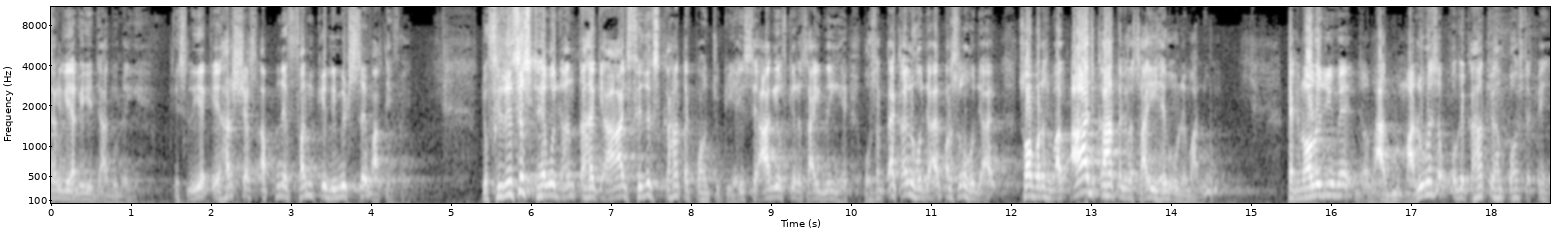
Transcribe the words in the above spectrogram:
چل گیا کہ یہ جادو نہیں ہے۔ اس لیے کہ ہر شخص اپنے فن کی لمٹ سے واقف ہے۔ جو فزسسٹ ہے وہ جانتا ہے کہ آج فزکس کہاں تک پہنچ چکی ہے، اس سے آگے اس کی رسائی نہیں ہے۔ ہو سکتا ہے کل ہو جائے، پرسوں ہو جائے، سو برس بعد۔ آج کہاں تک رسائی ہے وہ انہیں معلوم ہے۔ ٹیکنالوجی میں معلوم ہے سب کو کہ کہاں تک ہم پہنچ سکے ہیں۔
